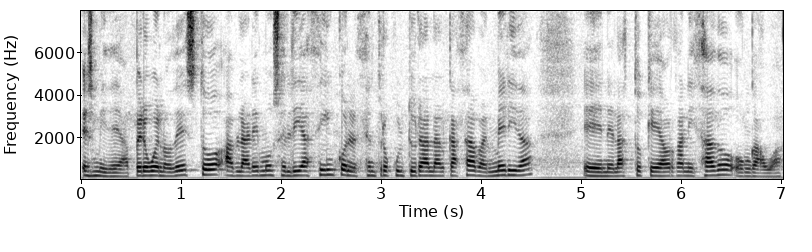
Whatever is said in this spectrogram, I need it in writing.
Es mi idea. Pero bueno, de esto hablaremos el día 5 en el Centro Cultural Alcazaba en Mérida, en el acto que ha organizado Ongawa.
